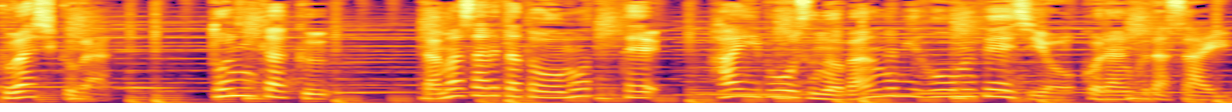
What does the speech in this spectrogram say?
詳しくはとにかく騙されたと思ってハイボーズの番組ホームページをご覧ください。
